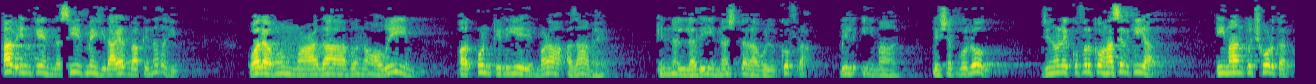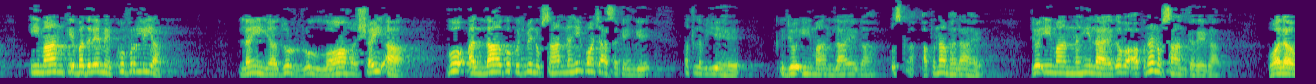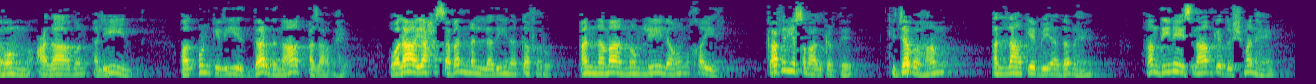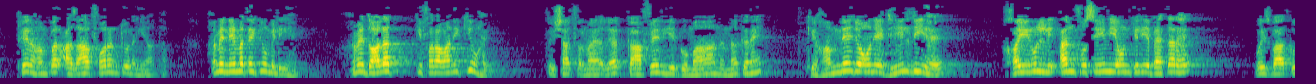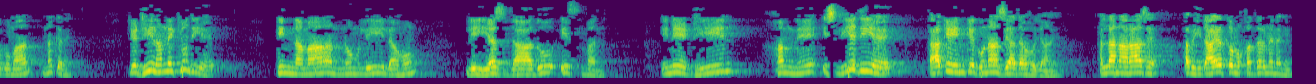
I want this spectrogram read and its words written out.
اب ان کے نصیب میں ہدایت باقی نہ رہی۔ ولہم عذاب عظیم اور ان کے لیے بڑا عذاب ہے۔ ان الذی نشتر الکفر بالایمان بے شک وہ لوگ جنہوں نے کفر کو حاصل کیا، ایمان کو چھوڑ کر، ایمان کے بدلے میں کفر لیا۔ لئی اللہ شعی وہ اللہ کو کچھ بھی نقصان نہیں پہنچا سکیں گے۔ مطلب یہ ہے کہ جو ایمان لائے گا، اس کا اپنا بھلا ہے۔ جو ایمان نہیں لائے گا، وہ اپنا نقصان کرے گا۔ وَلَهُمْ عَذَابٌ علیم اور ان کے لیے دردناک عذاب ہے۔ ولا یا سبن الدین کفر انما نملی لہم خیر کافر یہ سوال کرتے کہ جب ہم اللہ کے بے ادب ہیں، ہم دین اسلام کے دشمن ہیں، پھر ہم پر عذاب فوراً کیوں نہیں آتا؟ ہمیں نعمتیں کیوں ملی ہیں؟ ہمیں دولت کی فراوانی کیوں ہے؟ تو اشاد فرمایا گیا، کافر یہ گمان نہ کریں کہ ہم نے جو انہیں ڈھیل دی ہے خیر الفسیم یہ ان کے لیے بہتر ہے۔ وہ اس بات کو گمان نہ کریں۔ یہ ڈھیل ہم نے کیوں دی ہے؟ ان نمان نملی لہم لی دادو انہیں ڈھیل ہم نے اس لیے دی ہے تاکہ ان کے گنا زیادہ ہو جائیں۔ اللہ ناراض ہے۔ اب ہدایت تو مقدر میں نہیں،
